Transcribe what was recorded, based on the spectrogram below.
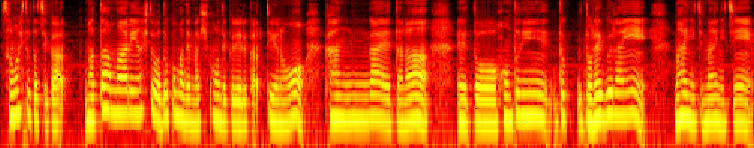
その人たちがまた周りの人をどこまで巻き込んでくれるかっていうのを考えたら、えーと、本当にどれぐらい毎日毎日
